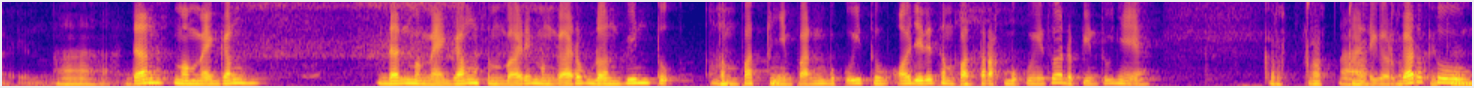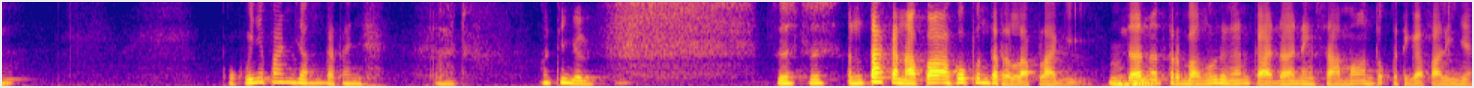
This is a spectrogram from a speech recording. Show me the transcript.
iyalah. Ah, dan memegang dan memegang sembari menggaruk daun pintu tempat penyimpanan buku itu oh jadi tempat rak buku itu ada pintunya ya Krek krek. Nah, digaruk-garuk krek tuh. gitu. Kukunya panjang katanya. Aduh. Mati nggak lu? Terus terus. Entah kenapa aku pun terlelap lagi dan terbangun dengan keadaan yang sama untuk ketiga kalinya.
